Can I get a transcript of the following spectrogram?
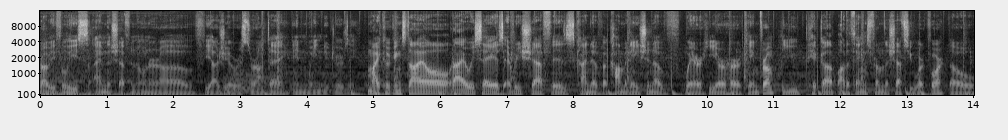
name's Felice. I'm the chef and owner of Viaggio Ristorante in Wayne, New Jersey. My cooking style, what I always say is every chef is kind of a combination of where he or her came from. You pick up a lot of things from the chefs you work for, so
